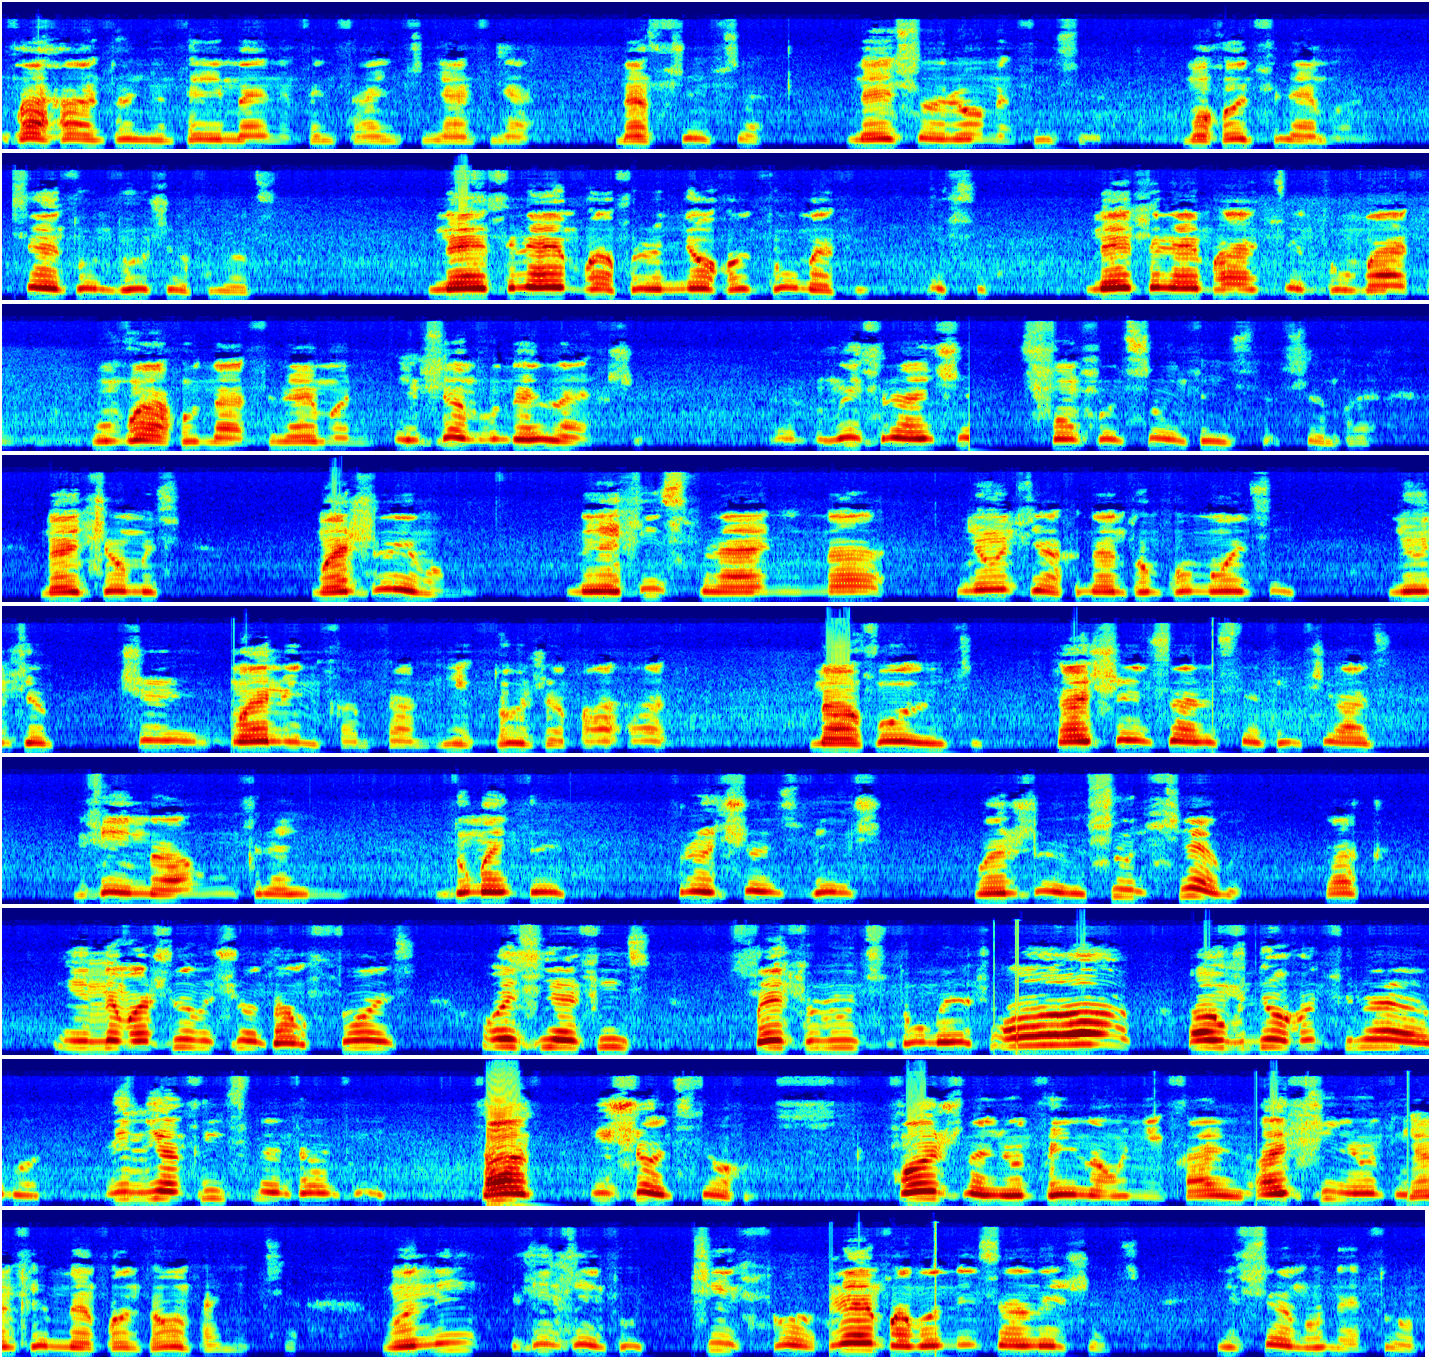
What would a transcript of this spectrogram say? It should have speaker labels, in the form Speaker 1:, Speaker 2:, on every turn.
Speaker 1: Багато людей мене питають, як я навчився не соромитися мого тремора. Це тут дуже просто. Не треба про нього думати. Не треба акцентувати увагу на треморі. І це буде легше. Ви краще сфокусуйтесь себе на чомусь важливому, на якійсь справі, на людях, на допомозі людям чи тваринкам там їх дуже багато на вулиці. Та ще й зараз такий час війна в Україні. Думайте про щось більш важливе, суттєве, так? І неважливо, що там хтось, ось якийсь Петрусь думаєш, а, а в нього треба, він якийсь не такий. Так, і що з цього? Кожна людина унікальна, а ті люди, яким не подобається, вони відійдуть. Ті, хто треба, вони залишаться. І все буде добре.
